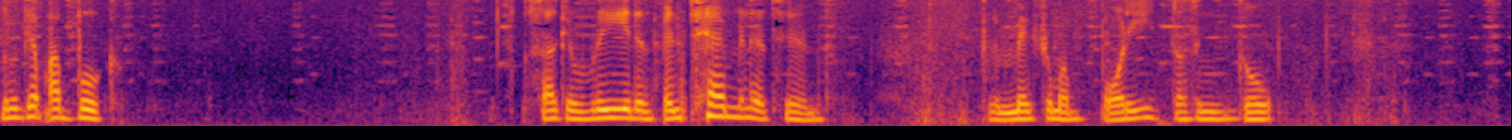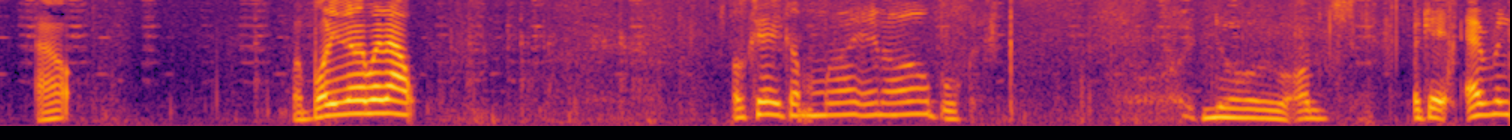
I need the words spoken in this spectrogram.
let me get my book. So I can read. It's been 10 minutes in. Gonna make sure my body doesn't go out. My body never went out. Okay, got my NRL book. No, I'm just, okay. Every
